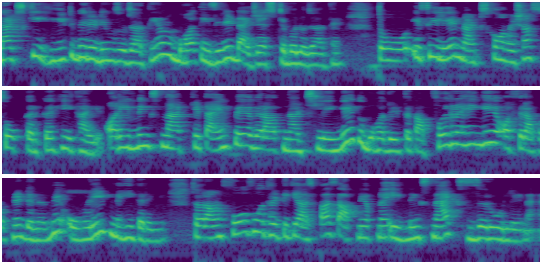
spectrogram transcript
नट्स की हीट भी रिड्यूस हो जाती है और बहुत ईजिली डाइजेस्टेबल हो जाते हैं। तो इसीलिए नट्स को हमेशा सोक कर ही खाइए। और इवनिंग स्नैक के टाइम पे अगर आप नट्स लेंगे तो बहुत देर तक आप फुल रहेंगे और फिर आप अपने डिनर में ओवर नहीं करेंगे। तो अराउंड फोर फोर थर्टी के आसपास आपने अपना इवनिंग स्नैक्स ज़रूर लेना है।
